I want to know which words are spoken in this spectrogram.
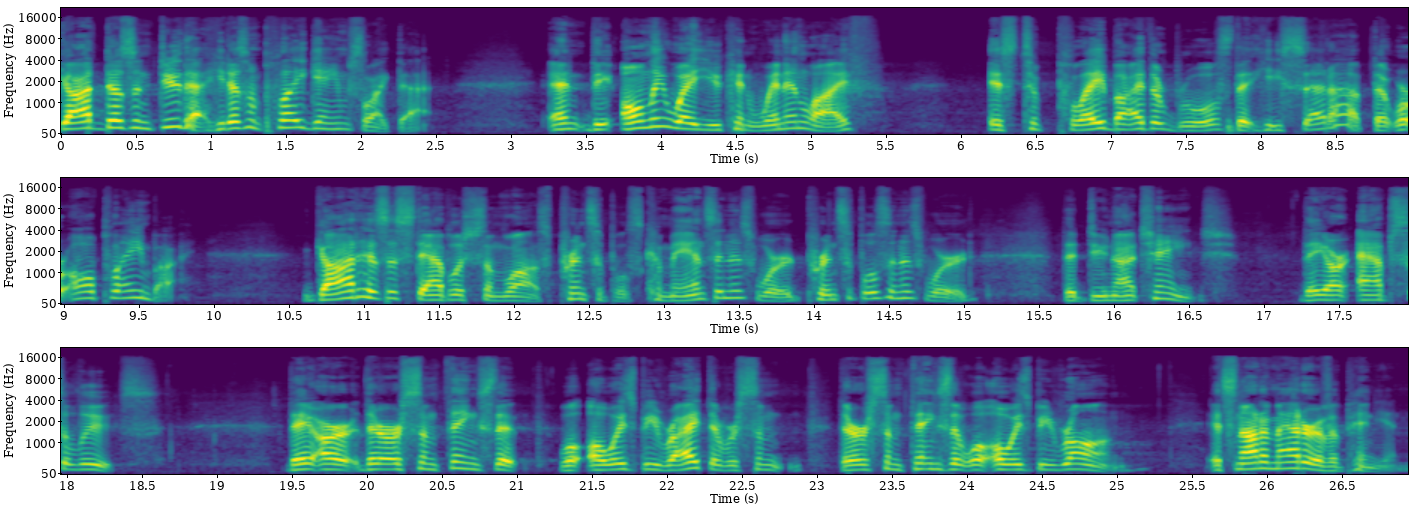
God doesn't do that. He doesn't play games like that. And the only way you can win in life is to play by the rules that He set up, that we're all playing by. God has established some laws, principles, commands in His Word, principles in His Word that do not change. They are absolutes. They are, there are some things that will always be right. There, were some, there are some things that will always be wrong. It's not a matter of opinion.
